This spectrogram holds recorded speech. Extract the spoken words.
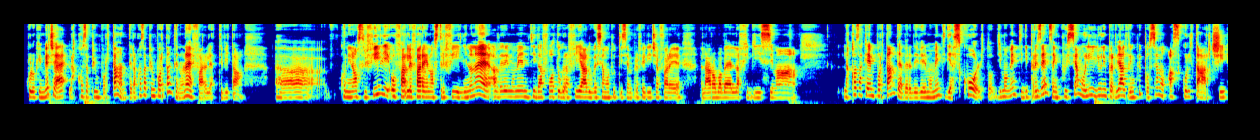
quello che invece è la cosa più importante. La cosa più importante non è fare le attività uh, con i nostri figli o farle fare ai nostri figli, non è avere i momenti da fotografia dove siamo tutti sempre felici a fare la roba bella, fighissima. La cosa che è importante è avere dei veri momenti di ascolto, di momenti di presenza in cui siamo lì gli uni per gli altri, in cui possiamo ascoltarci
